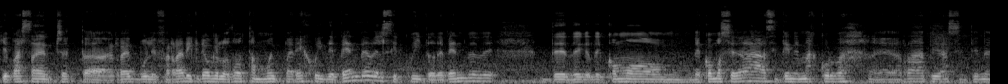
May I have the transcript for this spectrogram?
qué pasa entre esta Red Bull y Ferrari, creo que los dos están muy parejos y depende del circuito, depende de, de, de, cómo, de cómo se da, si tiene más curvas eh, rápidas, si tiene,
